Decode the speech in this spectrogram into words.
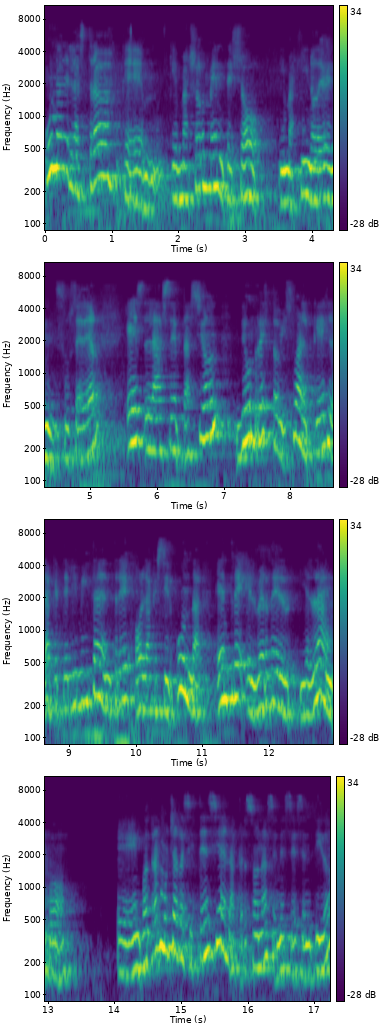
Una de las trabas que, mayormente yo imagino deben suceder, es la aceptación de un resto visual, que es la que te limita entre, o la que circunda entre el verde y el blanco. Eh, ¿Encontrás mucha resistencia en las personas en ese sentido?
